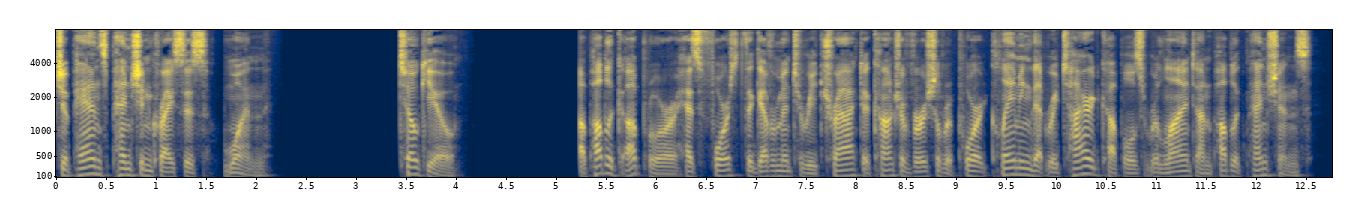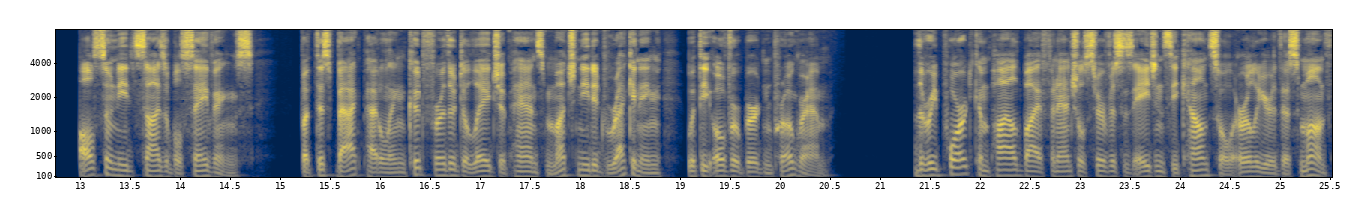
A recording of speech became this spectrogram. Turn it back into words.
Japan's Pension Crisis 1 Tokyo A public uproar has forced the government to retract a controversial report claiming that retired couples reliant on public pensions also need sizable savings. But this backpedaling could further delay Japan's much needed reckoning with the overburden program. The report, compiled by a Financial Services Agency Council earlier this month,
